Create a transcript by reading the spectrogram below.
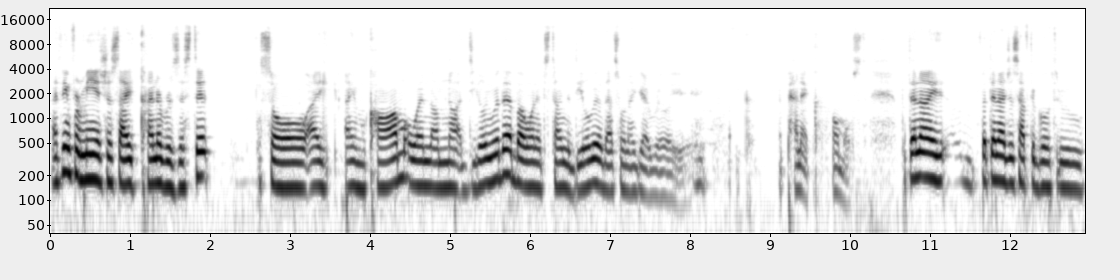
I think for me it's just I kind of resist it. So I I'm calm when I'm not dealing with it, but when it's time to deal with it, that's when I get really like I panic almost. But then I but then I just have to go through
